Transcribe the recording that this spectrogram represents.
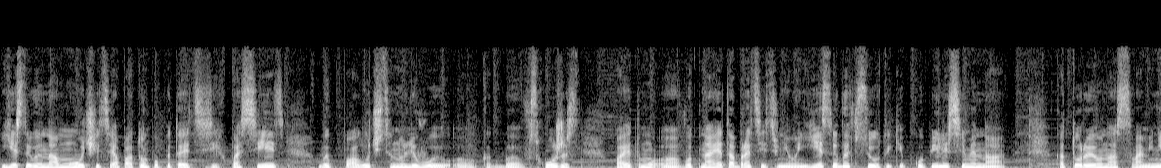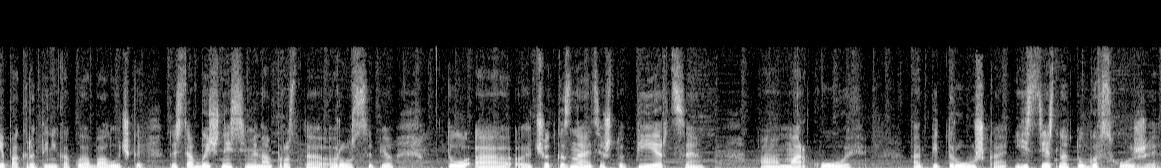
Если вы намочите, а потом попытаетесь их посеять, вы получите нулевую э, как бы всхожесть, поэтому вот на это обратите внимание. Если вы все-таки купили семена, которые у нас с вами не покрыты никакой оболочкой, то есть обычные семена просто россыпью, то а, четко знаете, что перцы, а, морковь, а, петрушка, естественно, туго всхожие.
